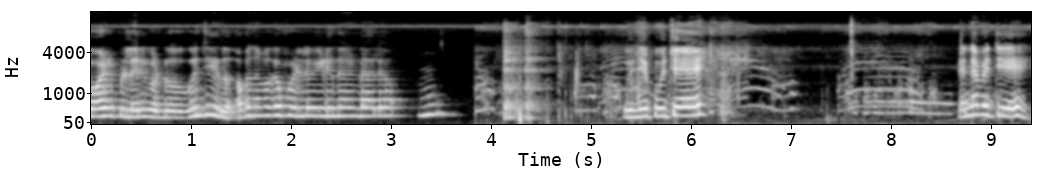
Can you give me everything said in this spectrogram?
കോഴിപ്പിള്ളേർ കൊണ്ടുപോകുകയും ചെയ്തു. അപ്പം നമുക്ക് ഫുള്ള് വീഡിയോ ഒന്ന് കണ്ടാലോ? ഉം. കുഞ്ഞു പൂച്ചേ. എന്നെ പറ്റിയേ?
